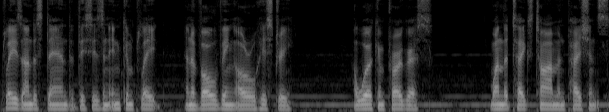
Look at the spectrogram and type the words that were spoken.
Please understand that this is an incomplete and evolving oral history, a work in progress, one that takes time and patience.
